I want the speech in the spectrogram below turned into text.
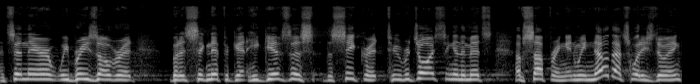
It's in there, we breeze over it, but it's significant. He gives us the secret to rejoicing in the midst of suffering. And we know that's what he's doing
